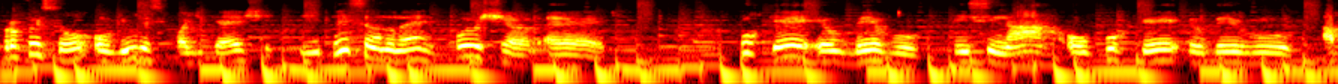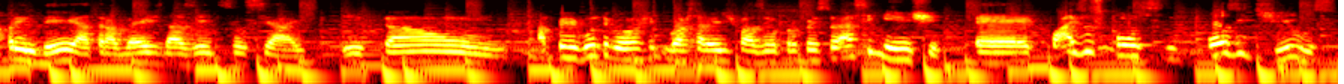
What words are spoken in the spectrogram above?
professor ouvindo esse podcast e pensando, né? Poxa, é, por que eu devo ensinar ou por que eu devo aprender através das redes sociais? Então, a pergunta que eu gost- gostaria de fazer ao professor é a seguinte: é, quais os pontos positivos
